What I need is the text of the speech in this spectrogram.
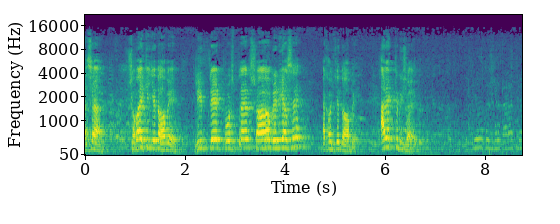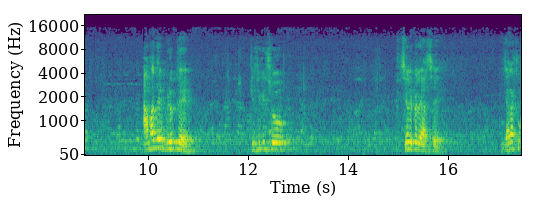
আচ্ছা সবাইকে যেতে হবে। লিফলেট পোস্টার সব রেডি আছে, এখন যেতে হবে। আর একটা বিষয়। আমাদের বিরুদ্ধে কিছু কিছু ছেলেপেলে আছে, যারা খুব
